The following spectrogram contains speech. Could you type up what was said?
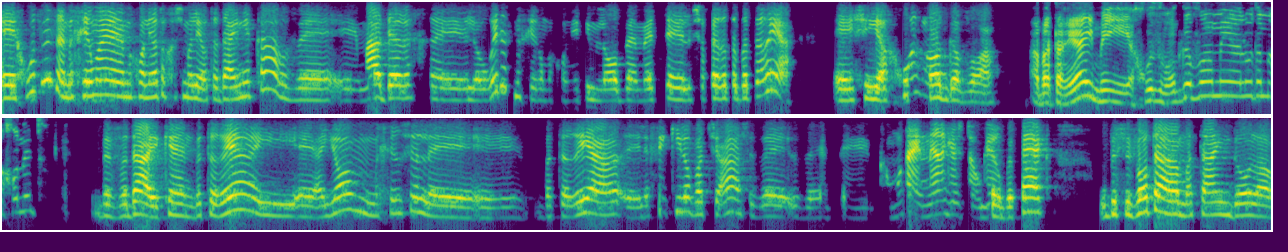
אה, חוץ מזה, מחיר המכוניות החשמליות עדיין יקר, ומה הדרך אה, להוריד את מחיר המכונית אם לא באמת אה, לשפר את הבטריה, שהיא אחוז מאוד גבוה. הבטריה היא אחוז מאוד גבוה מעלות המכונית? בוודאי, כן. בטריה היא היום מחיר של בטריה לפי קילוואט שעה, שזה כמות האנרגיה שאתה אוגר ב pack, הוא בסביבות ה-200 דולר,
